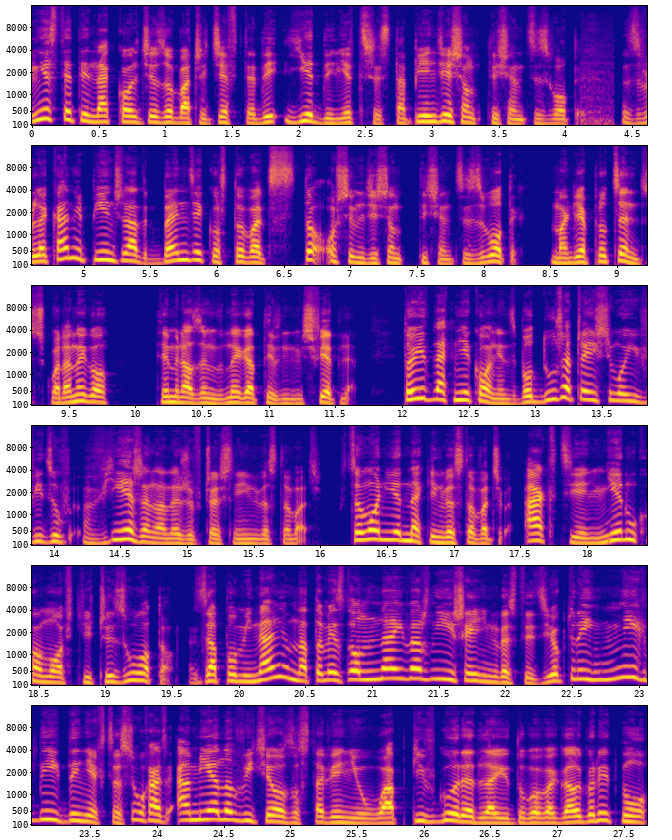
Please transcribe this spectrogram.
Niestety na koncie zobaczycie wtedy jedynie 350 tysięcy złotych. Zwlekanie 5 lat będzie kosztować 180 tysięcy złotych. Magia procentu składanego tym razem w negatywnym świetle. To jednak nie koniec, bo duża część moich widzów wie, że należy wcześniej inwestować. Chcą oni jednak inwestować w akcje, nieruchomości czy złoto. Zapominają natomiast o najważniejszej inwestycji, o której nikt nigdy nie chce słuchać, a mianowicie o zostawieniu łapki w górę dla YouTube'owego algorytmu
